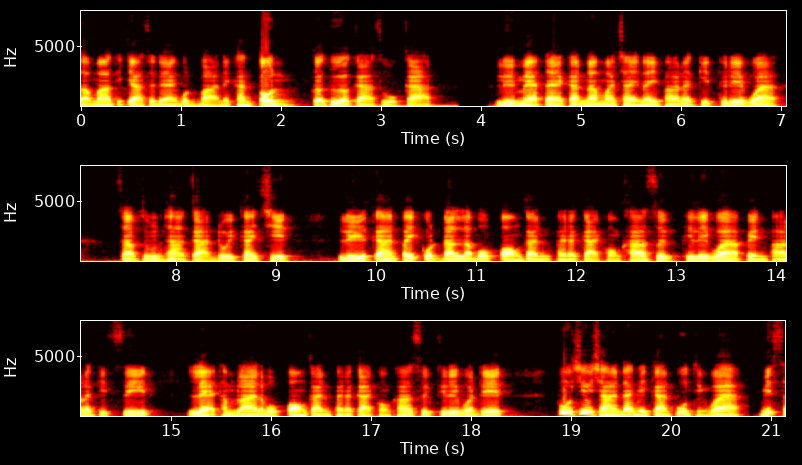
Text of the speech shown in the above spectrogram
สามารถที่จะแสดงบทบาทในขั้นต้น ก็คืออากาศสู่อากาศ หรือแม้แต่การนำมาใช้ในภารกิจที่เรียกว่าสนับสนุนทางอากาศโดยใกล้ชิด หรือการไปกดดันระบบป้องกันภัยอากาศของข้าศึกที่เรียกว่าเป็นภารกิจซีด และทำลายระบบป้องกันภัยอากาศของข้าศึกที่เรียกว่าเดดผู้เชี่ยวชาญได้มีการพูดถึงว่า มิสไซ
